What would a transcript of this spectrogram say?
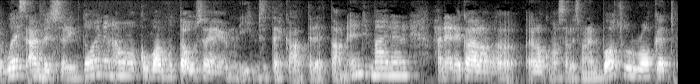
uh, Wes Andersonin toinen elokuva, mutta usein ihmiset ehkä ajattelee, että tämä on ensimmäinen. Hänen eka elo- elokuvansa oli sellainen Bottle Rocket,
